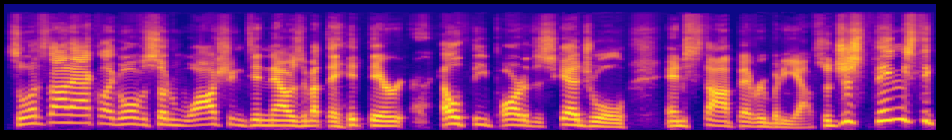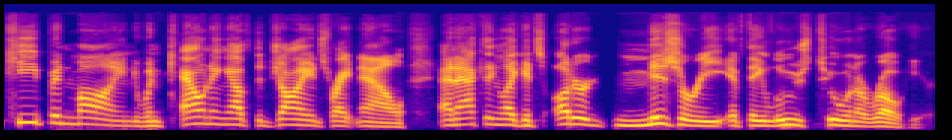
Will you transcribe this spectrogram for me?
So let's not act like all of a sudden Washington now is about to hit their healthy part of the schedule and stop everybody out. So just things to keep in mind when counting out the Giants right now and acting like it's utter misery if they lose two in a row here.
